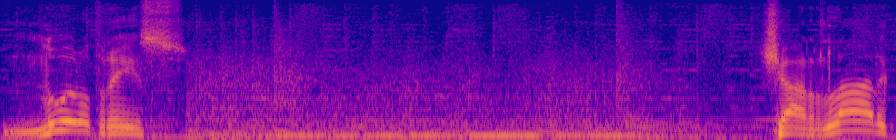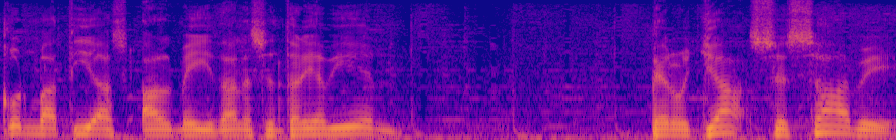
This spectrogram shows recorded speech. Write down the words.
Número 3. Charlar con Matías Almeida le sentaría bien pero ya se sabe,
